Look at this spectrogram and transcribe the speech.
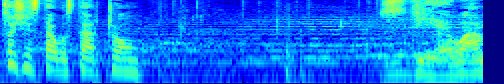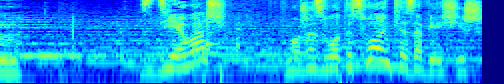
Co się stało z tarczą? Zdjęłam. Zdjęłaś? Może złote słońce zawiesisz?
